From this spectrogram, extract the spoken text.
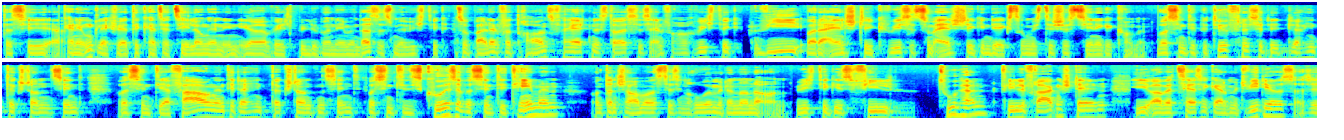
dass sie äh, keine Ungleichwertigkeitserzählungen in ihrer Weltbild übernehmen. Das ist mir wichtig. Sobald ein Vertrauensverhältnis da ist, ist einfach auch wichtig, wie war der Einstieg, wie ist es zum Einstieg in die extremistische Szene gekommen? Was sind die Bedürfnisse, die dahinter gestanden sind? Was sind die Erfahrungen, die dahinter gestanden sind? Was sind die Diskurse? Was sind die Themen? Und dann schauen wir uns das in Ruhe miteinander an. Wichtig ist viel zuhören, viele Fragen stellen. Ich arbeite sehr, sehr gerne mit Videos, also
